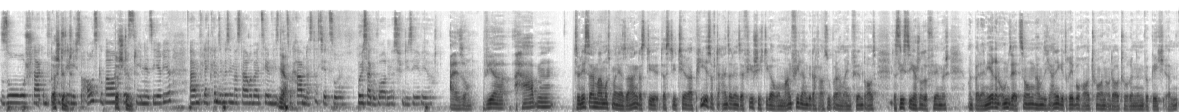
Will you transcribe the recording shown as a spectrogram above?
so stark im Fokus steht, nicht so ausgebaut ist wie in der Serie. Ähm, vielleicht können Sie ein bisschen was darüber erzählen, wie es ja. dazu kam, dass das jetzt so größer geworden ist für die Serie. Also, wir haben Zunächst einmal muss man ja sagen, dass die, dass die Therapie ist auf der einen Seite ein sehr vielschichtiger Roman. Viele haben gedacht, ach super, da mache ich einen Film draus. Das liest sich ja schon so filmisch. Und bei der näheren Umsetzung haben sich einige Drehbuchautoren oder Autorinnen wirklich ähm,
